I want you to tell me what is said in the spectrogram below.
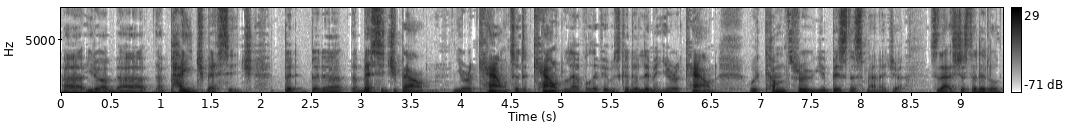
uh, you know, a, a, page message, but but a, a, message about your account at account level, if it was going to limit your account, would come through your business manager. So that's just a little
